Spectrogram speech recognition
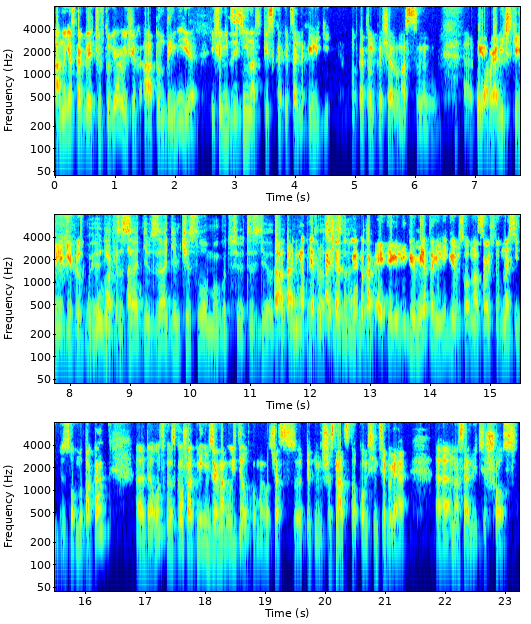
оно не оскорбляет чувство верующих, а пандемия еще не занесена в список официальных религий. Вот как только сейчас у нас э, три авраамические религии плюс буддизм... Нет, задним, задним числом могут все это сделать. Да, да, нет, нет, ну, конечно, это, знаем, это да. как эти религию, мета-религию, безусловно, срочно вносить, безусловно. Но пока, э, да, он сказал, что отменим зерновую сделку. Мы вот сейчас 16 э, по сентября на саммите ШОС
